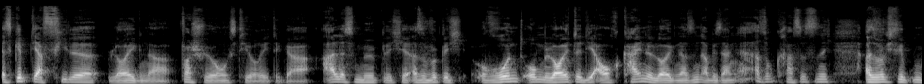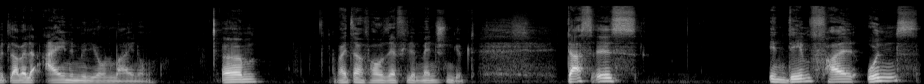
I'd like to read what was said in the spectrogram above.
es gibt ja viele Leugner, Verschwörungstheoretiker, alles Mögliche, also wirklich rundum Leute, die auch keine Leugner sind, aber die sagen, ah, so krass ist es nicht. Also wirklich, es gibt mittlerweile eine Million Meinungen. Ähm, weil es einfach sehr viele Menschen gibt. Das ist in dem Fall uns,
